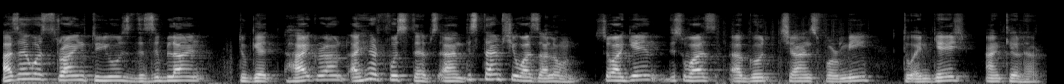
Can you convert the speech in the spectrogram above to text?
As I was trying to use the zipline to get high ground, I heard footsteps and this time she was alone. So again, this was a good chance for me to engage and kill her.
